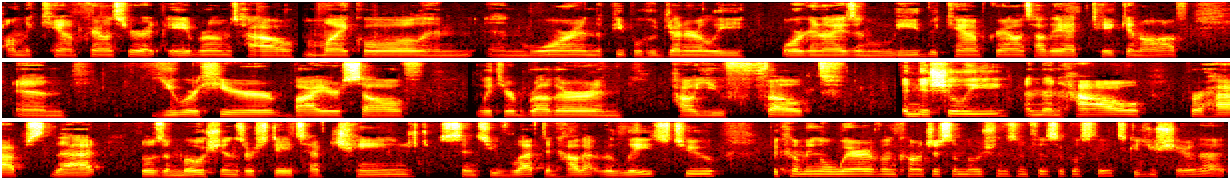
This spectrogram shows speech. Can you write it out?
on the campgrounds here at Abrams? How Michael and, and Warren, the people who generally organize and lead the campgrounds, how they had taken off and you were here by yourself with your brother and how you felt initially and then how perhaps that those emotions or states have changed since you've left and how that relates to becoming aware of unconscious emotions and physical states? Could you share that?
